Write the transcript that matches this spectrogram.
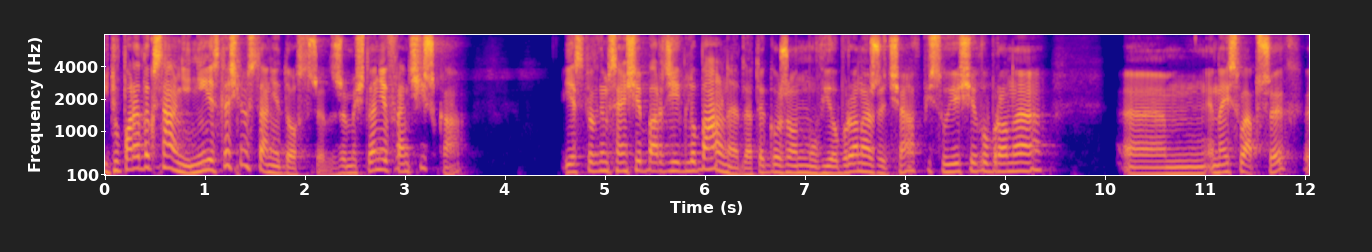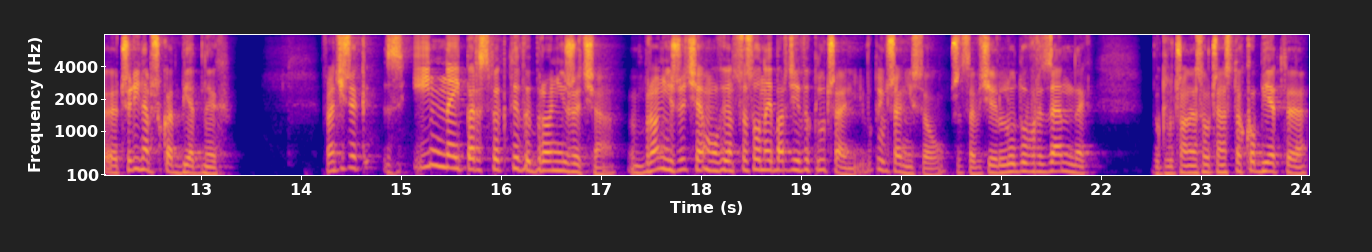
I tu paradoksalnie nie jesteśmy w stanie dostrzec, że myślenie Franciszka jest w pewnym sensie bardziej globalne, dlatego że on mówi, obrona życia wpisuje się w obronę najsłabszych, e, czyli na przykład biednych. Franciszek z innej perspektywy broni życia. Broni życia, mówiąc, co są najbardziej wykluczeni. Wykluczeni są przedstawiciele ludów rdzennych, wykluczone są często kobiety,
